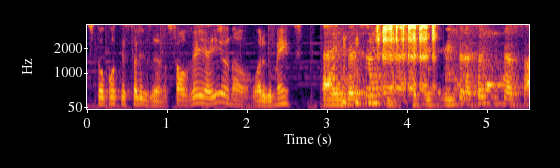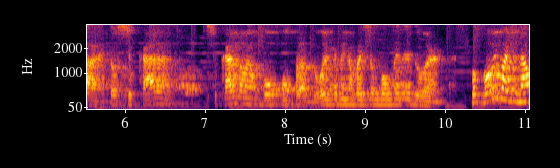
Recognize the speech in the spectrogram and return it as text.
estou contextualizando. Salvei aí ou não o argumento? É interessante, é interessante de pensar. Né? Então, se o cara, se o cara não é um bom comprador, ele também não vai ser um bom vendedor. Vamos imaginar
